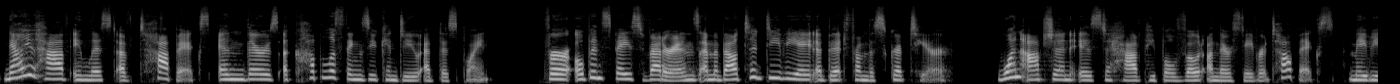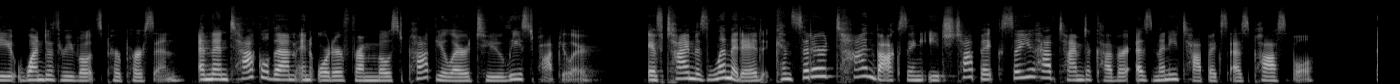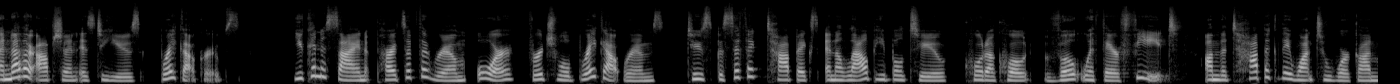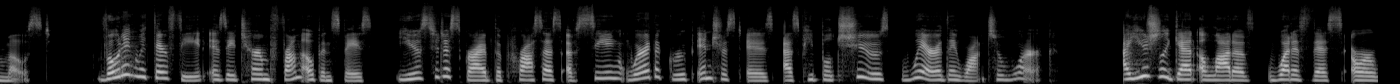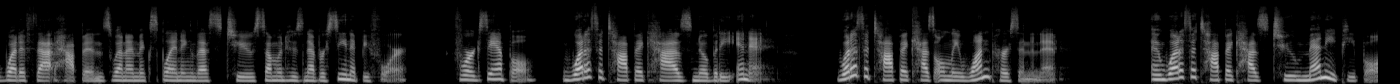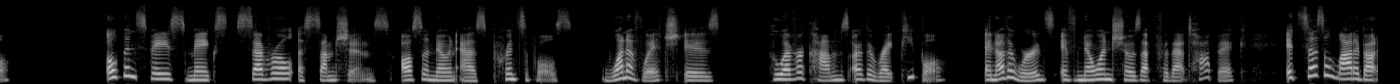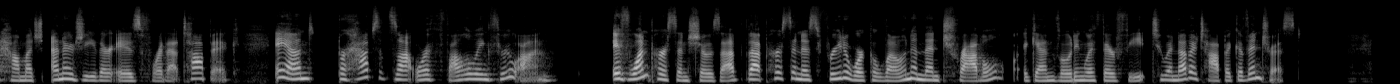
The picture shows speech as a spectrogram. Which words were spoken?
Now you have a list of topics, and there's a couple of things you can do at this point. For open space veterans, I'm about to deviate a bit from the script here. One option is to have people vote on their favorite topics, maybe one to three votes per person, and then tackle them in order from most popular to least popular. If time is limited, consider time boxing each topic so you have time to cover as many topics as possible. Another option is to use breakout groups. You can assign parts of the room or virtual breakout rooms to specific topics and allow people to, quote unquote, vote with their feet on the topic they want to work on most. Voting with their feet is a term from OpenSpace used to describe the process of seeing where the group interest is as people choose where they want to work. I usually get a lot of what if this or what if that happens when I'm explaining this to someone who's never seen it before. For example, what if a topic has nobody in it? What if a topic has only one person in it? And what if a topic has too many people? Open space makes several assumptions, also known as principles, one of which is whoever comes are the right people. In other words, if no one shows up for that topic, it says a lot about how much energy there is for that topic, and perhaps it's not worth following through on. If one person shows up, that person is free to work alone and then travel, again, voting with their feet, to another topic of interest.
